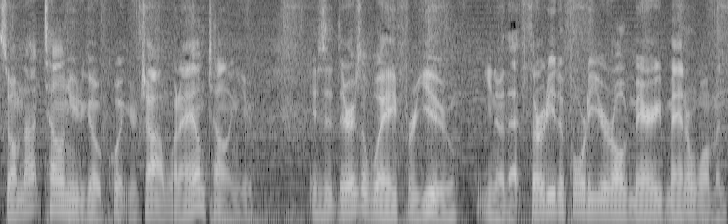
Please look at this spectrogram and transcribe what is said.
So I'm not telling you to go quit your job. What I am telling you is that there's a way for you, you know, that 30 to 40 year old married man or woman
